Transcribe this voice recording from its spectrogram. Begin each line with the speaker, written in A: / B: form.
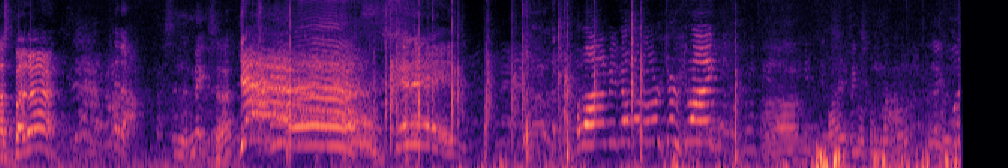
A: That's better.
B: That's in the mixer.
A: Yes!
B: Get in!
C: Come on,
